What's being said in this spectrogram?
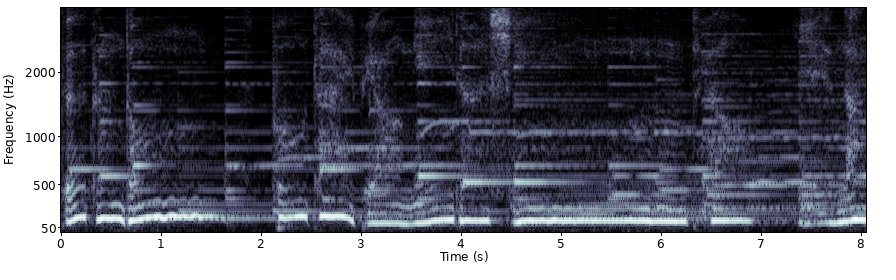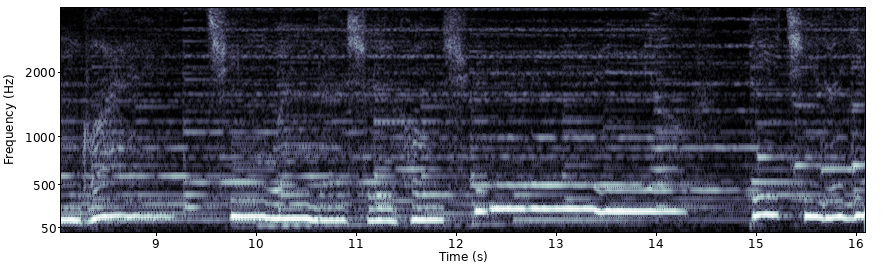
的感动不代表你的心跳。也难怪亲吻的时候需要闭起了眼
